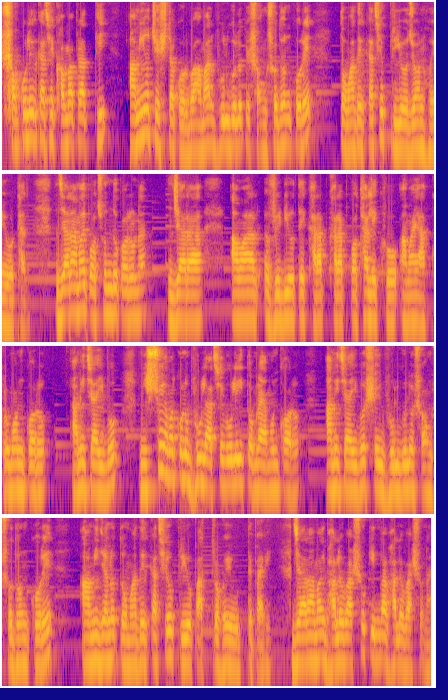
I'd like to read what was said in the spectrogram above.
সকলের কাছে ক্ষমা প্রার্থী। আমিও চেষ্টা করব আমার ভুলগুলোকে সংশোধন করে তোমাদের কাছে প্রিয়জন হয়ে ওঠার। যারা আমায় পছন্দ করো না, যারা আমার ভিডিওতে খারাপ খারাপ কথা লেখো, আমায় আক্রমণ করো, আমি চাইব নিশ্চয়ই আমার কোনো ভুল আছে বলেই তোমরা এমন করো। আমি চাইব সেই ভুলগুলো সংশোধন করে আমি যেন তোমাদের কাছেও প্রিয় পাত্র হয়ে উঠতে পারি। যারা আমায় ভালোবাসো কিংবা ভালোবাসো না,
